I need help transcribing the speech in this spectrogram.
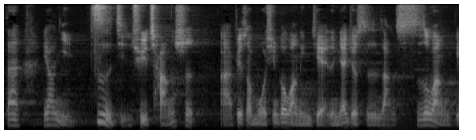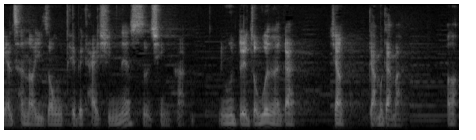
但要你自己去尝试啊，比如说墨西哥亡灵节，人家就是让死亡变成了一种特别开心的事情哈，因为对中国人来讲，想干不干嘛啊，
